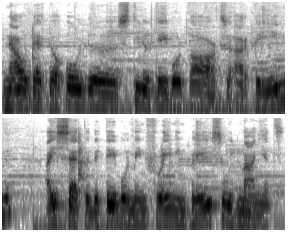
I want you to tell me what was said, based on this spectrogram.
Now that all the steel table parts are cleaned I set the table main frame in place with magnets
